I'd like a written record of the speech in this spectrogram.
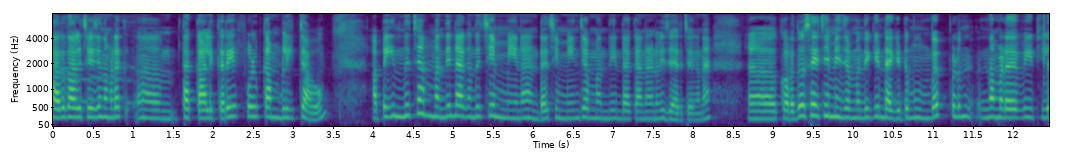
കറി തളിച്ച് വെച്ചാൽ നമ്മുടെ തക്കാളിക്കറി ഫുൾ കംപ്ലീറ്റ് ആവും. അപ്പോൾ ഇന്ന് ചമ്മന്തി ഉണ്ടാക്കുന്നത് ചെമ്മീനാണ് ചെമ്മീൻ ചമ്മന്തി ഉണ്ടാക്കാനാണ് വിചാരിച്ചേക്കണേ. കുറേ ദിവസമായി ചെമ്മീൻ ചമ്മന്തിക്ക് ഉണ്ടാക്കിയിട്ട്. മുമ്പ് എപ്പോഴും നമ്മുടെ വീട്ടിൽ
